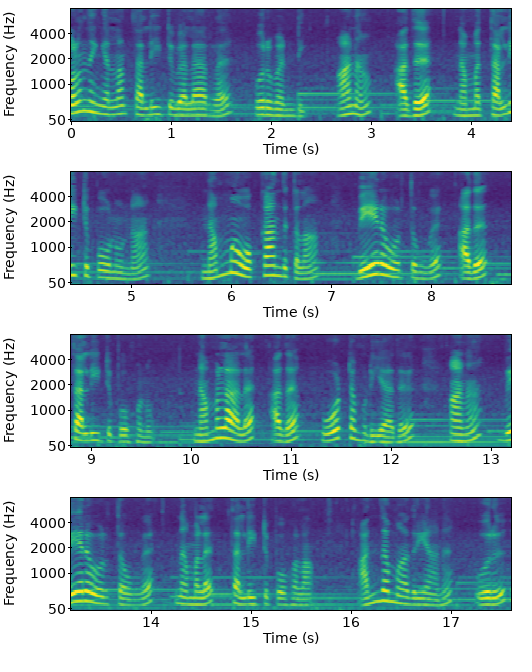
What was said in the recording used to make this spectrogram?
குழந்தைங்கெல்லாம் தள்ளிட்டு விளாட்ற ஒரு வண்டி. ஆனால் அதை நம்ம தள்ளிட்டு போகணுன்னா நம்ம உக்காந்துக்கலாம். வேற ஒருத்தவங்க அதை தள்ளிட்டு போகணும். நம்மளால் அதை ஓட்ட முடியாது. ஆனால் வேற ஒருத்தவங்க நம்மளை தள்ளிட்டு போகலாம். அந்த மாதிரியான ஒரு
